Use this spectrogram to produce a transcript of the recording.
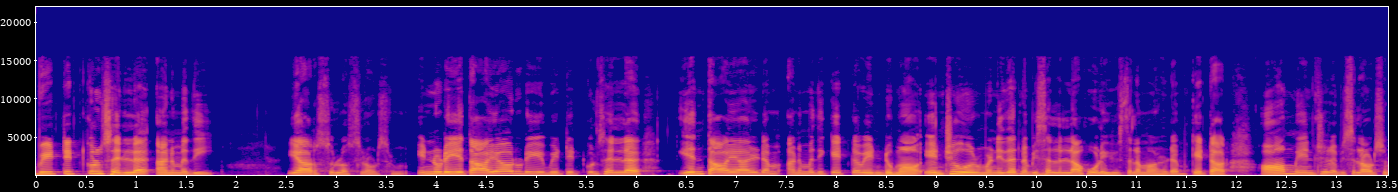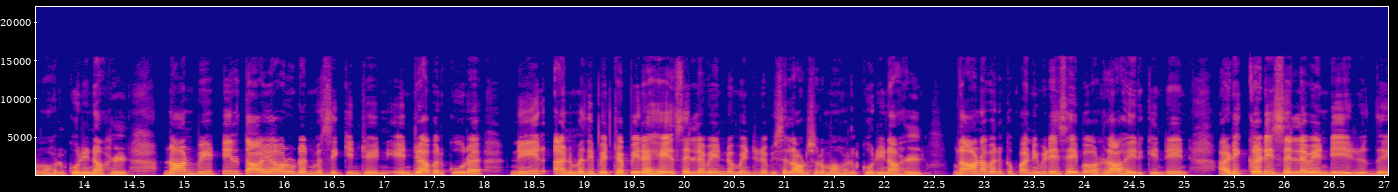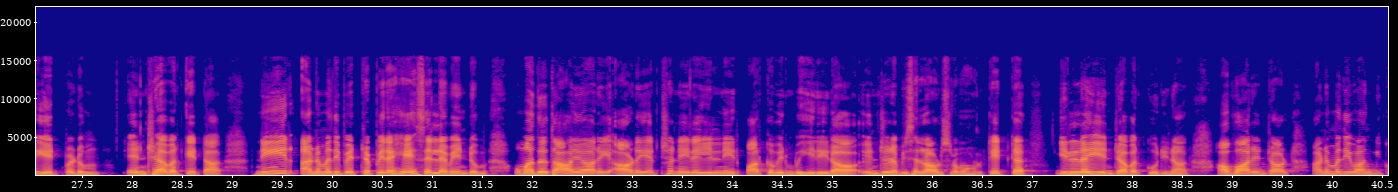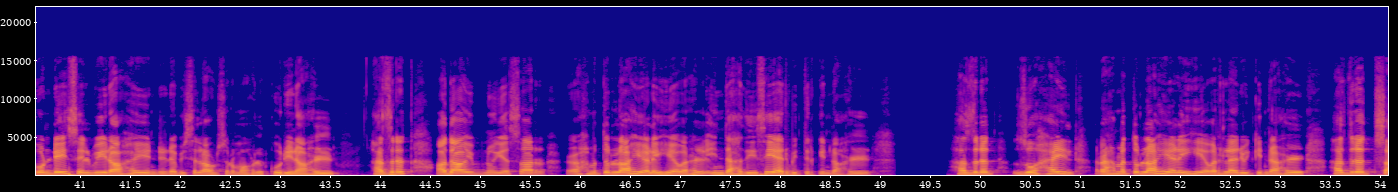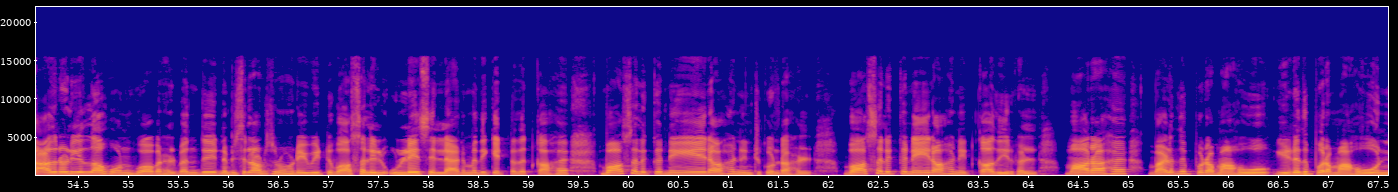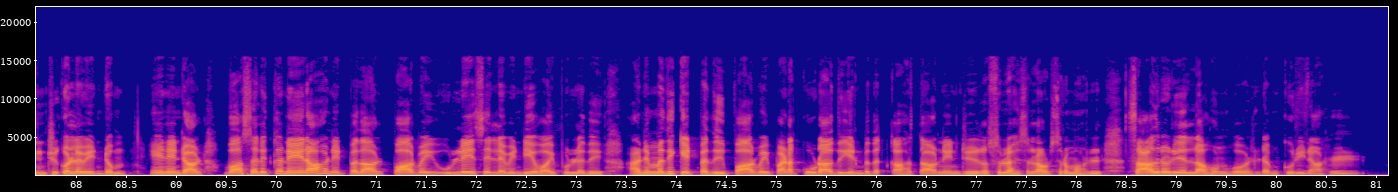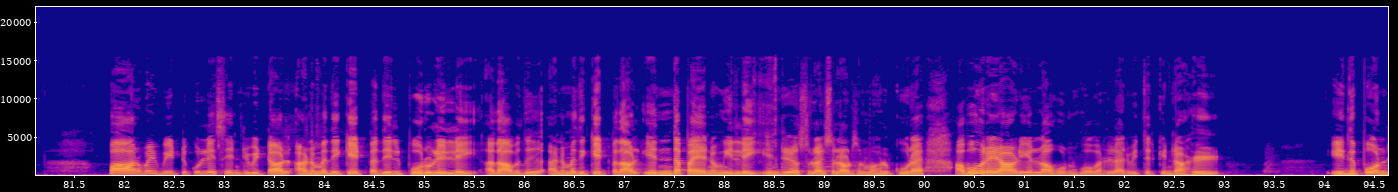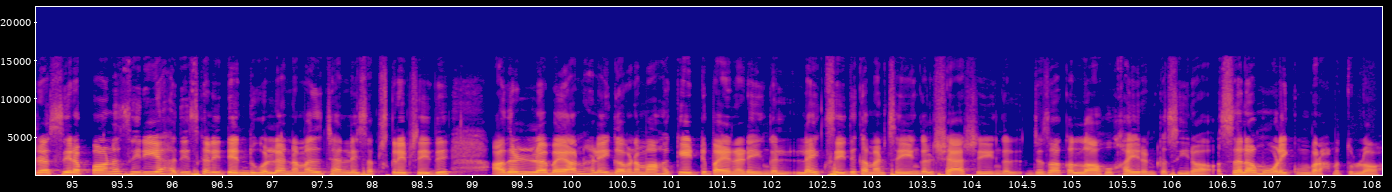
வீட்டிற்குள் செல்ல அனுமதி. யார் சொல்லா சொல்லம் என்னுடைய தாயாருடைய வீட்டிற்குள் செல்ல என் தாயாரிடம் அனுமதி கேட்க வேண்டுமா? என்று ஒரு மனிதர் நபி ஸல்லல்லாஹு அவர்களிடம் கேட்டார். ஆம் என்று நபி ஸல்லல்லாஹு அவர்கள் கூறினார்கள். நான் வீட்டில் தாயாருடன் வசிக்கின்றேன் என்று அவர் கூற நீர் அனுமதி பெற்ற பிறகே செல்ல வேண்டும் என்று நபி ஸல்லல்லாஹு அவர்கள் கூறினார்கள். நான் அவருக்கு பணிவிடை செய்பவர்களாக இருக்கின்றேன். அடிக்கடி செல்ல வேண்டியது ஏற்படும். என்று அவர் கேட்டார். நீர் அனுமதி பெற்ற பிறகே செல்ல வேண்டும். உமது தாயாரை ஆடையற்ற நிலையில் நீர் பார்க்க விரும்புகிறீரா? என்று நபி அவர்கள் கேட்க இல்லை என்று அவர் கூறினார். அவ்வாறென்றால் அனுமதி வாங்கி கொண்டே செல்வீராக என்று நபி அவர்கள் கூறினார்கள். ஹஸ்ரத் அதா இப்னு எஸ்ஆர் ரஹமத்துல்லாஹி அலைஹி அவர்கள் இந்த ஹதீஸை அறிவித்திருக்கின்றார்கள். ஹஸ்ரத் ஜுஹைல் ரஹமத்துல்லாஹி அழகி அவர்கள் அறிவிக்கின்றார்கள். ஹஸ்ரத் சாதர் அலி அல்லாஹூ அன்ஹு அவர்கள் வந்து நபிசுல்லாஹுடைய வீட்டு வாசலில் உள்ளே செல்ல அனுமதி கேட்பதற்காக வாசலுக்கு நேராக நின்று கொண்டார்கள். வாசலுக்கு நேராக நிற்காதீர்கள். மாறாக வலது புறமாகவோ இடது புறமாகவோ நின்று கொள்ள வேண்டும். ஏனென்றால் வாசலுக்கு நேராக நிற்பதால் பார்வை உள்ளே செல்ல வேண்டிய வாய்ப்புள்ளது அனுமதி கேட்பது பார்வை படக்கூடாது என்பதற்காகத்தான் என்று ரசுல்லாஹி ஸல்லல்லாஹு அவர்கள் சாதர் அலி அல்லாஹ் அவர்களிடம் கூறினார்கள். பார்வை வீட்டுக்குள்ளே சென்றுவிட்டால் அனுமதி கேட்பதில் பொருள் இல்லை. அதாவது அனுமதி கேட்பதால் எந்த பயனும் இல்லை என்று ரசூல்லாய் ஸல்லல்லாஹு சொல்மகள் கூற அபு ஹுரைரா அவர்கள் அறிவித்திருக்கின்றார்கள். இது போன்ற சிறப்பான சிறிய ஹதீஸ்களை தெரிந்து கொள்ள நமது சேனலை சப்ஸ்கிரைப் செய்து அதில் உள்ள பயான்களை கவனமாக கேட்டு பயனடையுங்கள். லைக் செய்து கமெண்ட் செய்யுங்கள் ஷேர் செய்யுங்கள். ஜசாக் அல்லாஹூ ஹைரன் கசீரா. அஸ்லாம் அலைக்கும் வரமத்துல்லா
